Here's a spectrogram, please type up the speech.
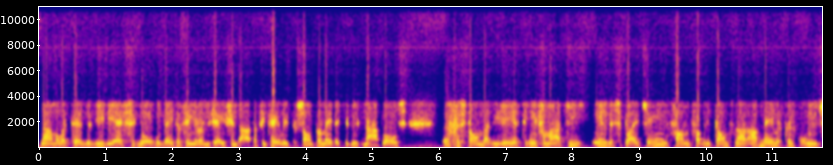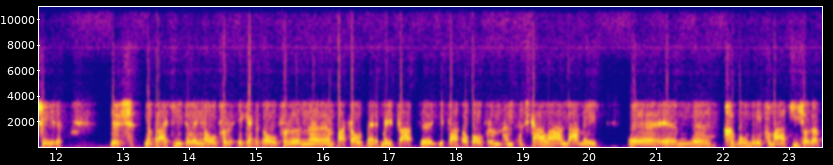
Namelijk eh, de GDS, Global Data Synchronization Data, vind ik heel interessant. Waarmee dat je dus naadloos eh, gestandaardiseerd informatie in de supply chain van fabrikant naar afnemer kunt communiceren. Dus dan praat je niet alleen over, ik heb het over een, uh, een pak roodmerk, maar je praat, je praat ook over een, een, een scala en daarmee gebonden informatie, zodat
